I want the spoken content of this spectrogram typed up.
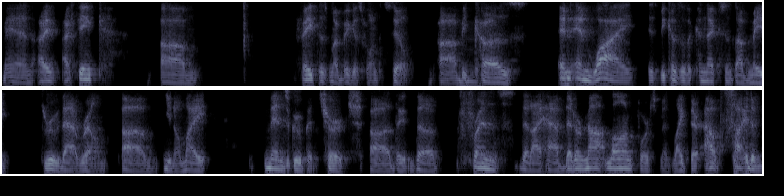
man, I I think um, faith is my biggest one still uh, mm-hmm. because and and why is because of the connections I've made through that realm. Um, you know, my men's group at church, uh, the the friends that I have that are not law enforcement, like they're outside of,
